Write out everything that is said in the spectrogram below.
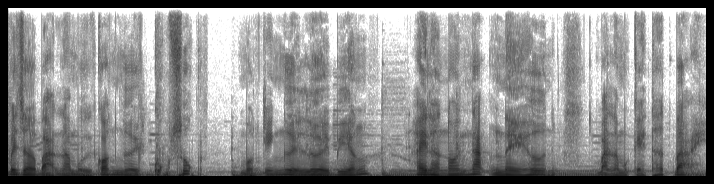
Bây giờ bạn là một cái con người cục xúc một cái người lười biếng hay là nói nặng nề hơn bạn là một kẻ thất bại.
